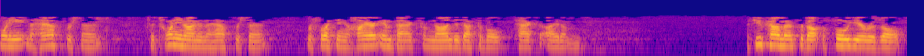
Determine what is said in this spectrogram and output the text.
28.5%-29.5%, reflecting a higher impact from nondeductible tax items. A few comments about the full year results.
